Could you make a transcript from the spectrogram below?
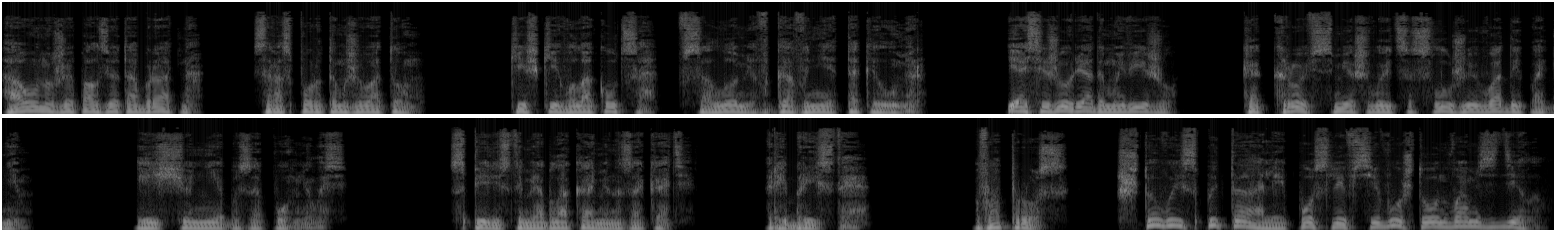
а он уже ползет обратно, с распоротым животом. Кишки волокутся, в соломе, в говне, так и умер. Я сижу рядом и вижу, как кровь смешивается с лужей воды под ним. И еще небо запомнилось. С перистыми облаками на закате. Ребристое. Вопрос. Что вы испытали после всего, что он вам сделал?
